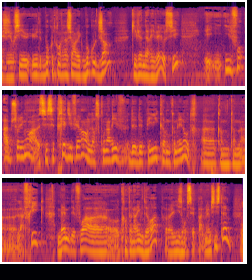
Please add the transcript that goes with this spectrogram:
j'ai aussi eu beaucoup de conversations avec beaucoup de gens qui viennent d'arriver aussi. Et il faut absolument, c'est très différent lorsqu'on arrive de, de, pays comme comme les nôtres, euh, comme comme euh, l'Afrique, même des fois quand on arrive d'Europe, ils ont c'est pas le même système, mmh.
